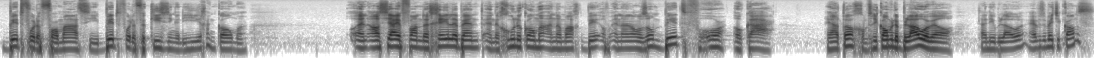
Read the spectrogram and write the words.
bid voor de formatie, bid voor de verkiezingen die hier gaan komen. En als jij van de gele bent en de groene komen aan de macht, bid, en andersom, bid voor elkaar. Ja, toch? Misschien komen de blauwe wel. Zijn die blauwe? Hebben ze een beetje kans?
